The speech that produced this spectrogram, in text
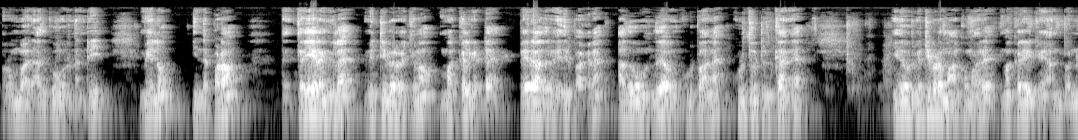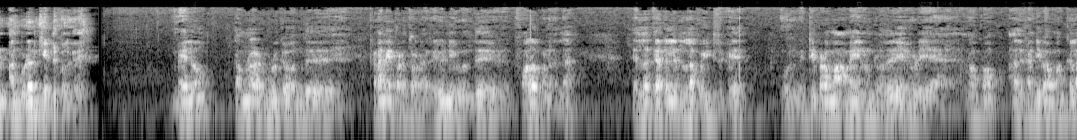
ரொம்ப அதுக்கும் ஒரு நன்றி. மேலும் இந்த படம் திரையரங்கில் வெற்றி பெற வைக்கணும். மக்கள்கிட்ட பேராதரவு எதிர்பார்க்குறேன். அதுவும் வந்து அவங்க கொடுப்பாங்க. கொடுத்துக்கிட்டு இருக்காங்க. இதை ஒரு வெற்றி படம் ஆக்குமாறு மக்களை கே- அன்பு அன்புடன் கேட்டுக்கொள்கிறேன். மேலும் தமிழ்நாடு முழுக்க வந்து கடமை படத்தோட ரெவென்யூ வந்து ஃபாலோ பண்ணதில்லை எல்லா தேட்டர்லையும் நல்லா போயிட்டுருக்கு ஒரு வெற்றி படமாக அமையணுன்றது என்னுடைய நோக்கம். அது கண்டிப்பாக மக்கள்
